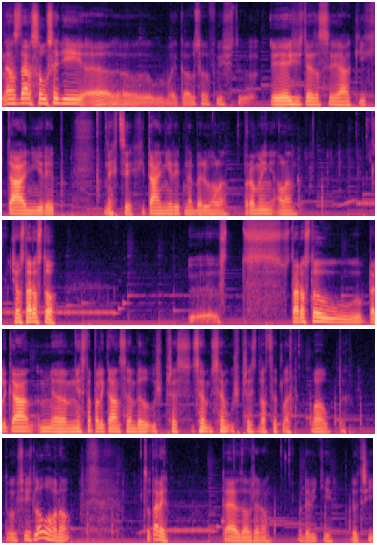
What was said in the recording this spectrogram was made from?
nazdar sousedí. Uh, Ježíš, to je zase nějaký chytání ryb. Nechci, chytání ryb neberu, ale promiň, ale... Čau starosto. Starostou Pelikán, města Pelikán jsem byl už přes, jsem, jsem už přes 20 let. Wow, tak to už jsi dlouho, no. Co tady? To je zavřeno. Od 9 do 3.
